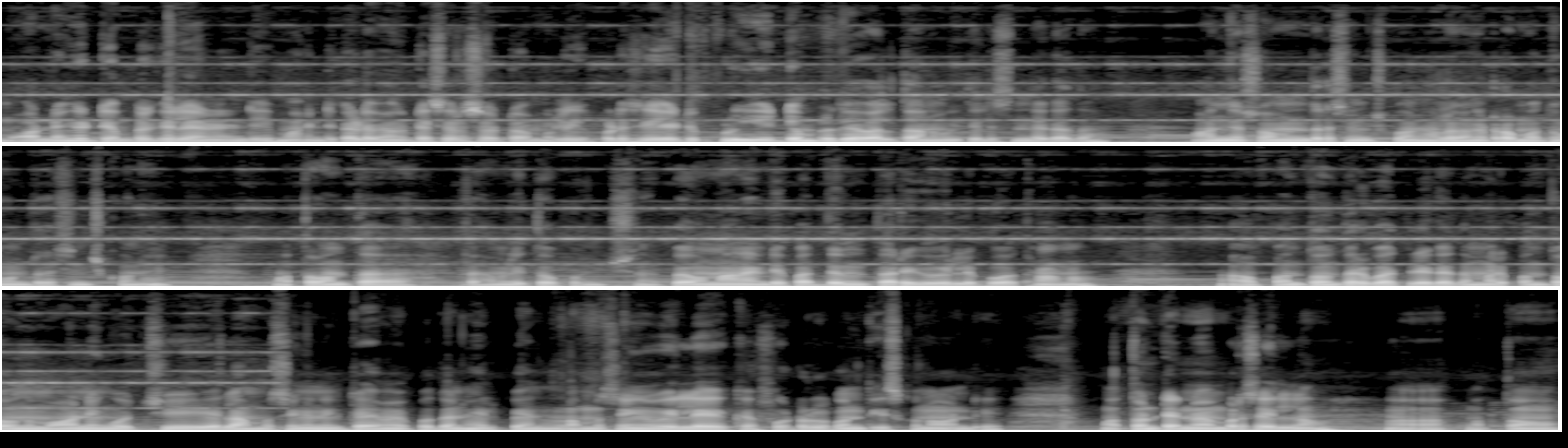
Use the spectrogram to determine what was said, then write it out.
మార్నింగ్ టెంపుల్కి వెళ్ళానండి. మా ఇంటికాడ వెంకటేశ్వర స్వామి టెంపుల్ ఇప్పుడు ఇప్పుడు ఈ టెంపుల్కే వెళ్తాను మీకు తెలిసిందే కదా. ఆంజనేయ స్వామిని దర్శించుకొని అలా వెంకటరామూర్తిని దర్శించుకొని మొత్తం అంతా ఫ్యామిలీతో కొంచెం ఉన్నానండి. పద్దెనిమిది తారీఖు వెళ్ళిపోతున్నాను. పంతొమ్మిది తారీఖు బర్త్డే కదా. మరి పంతొమ్మిది మార్నింగ్ వచ్చి లంబసింగ్ నుంచి టైం అయిపోతుందని వెళ్ళిపోయాను. లంబసింగ్ వెళ్ళాక ఫోటోలు కొన్ని తీసుకున్నామండి మొత్తం టెన్ మెంబర్స్ వెళ్ళాం మొత్తం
